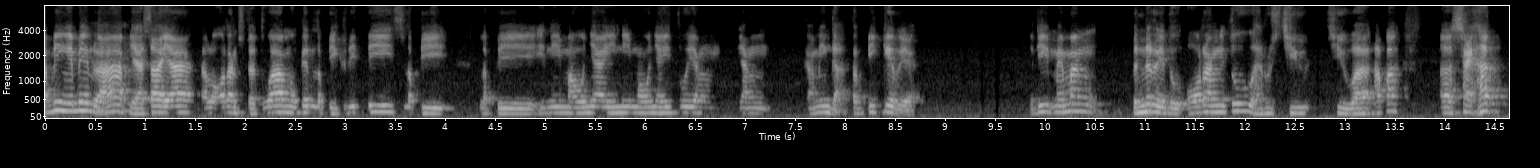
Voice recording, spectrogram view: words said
Kami ingin lah biasa ya, kalau orang sudah tua mungkin lebih kritis, lebih lebih ini maunya ini maunya itu yang yang kami nggak terpikir ya. Jadi memang benar itu orang itu harus jiwa, apa eh, sehat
